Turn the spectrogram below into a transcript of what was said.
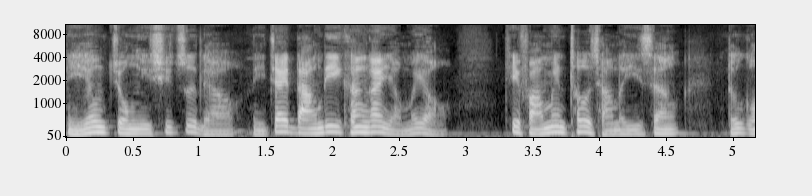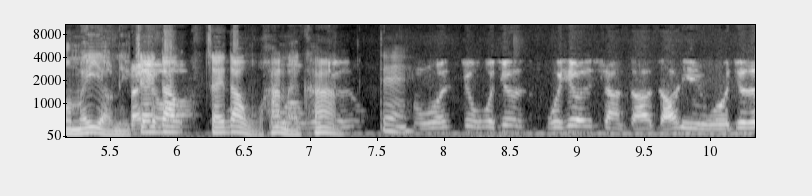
你用中医去治疗，你在当地看看有没有这方面特长的医生。如果没有，你再到啊再到武汉来看。对，我就我就我就想找找你，我就是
